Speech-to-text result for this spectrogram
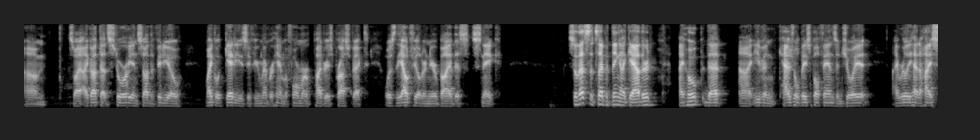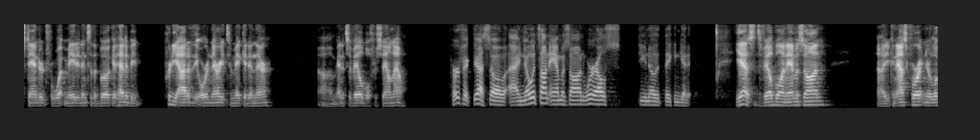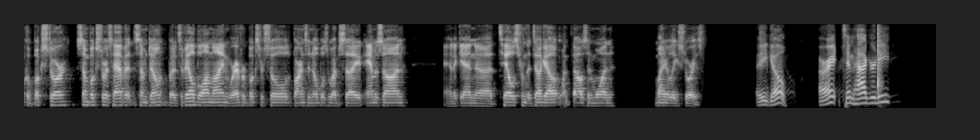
Um, so I, I, got that story and saw the video. Michael Gettys, if you remember him, a former Padres prospect, was the outfielder nearby this snake. So that's the type of thing I gathered. I hope that uh, even casual baseball fans enjoy it. I really had a high standard for what made it into the book. It had to be pretty out of the ordinary to make it in there, um, and it's available for sale now. Perfect. Yeah. So I know it's on Amazon. Where else do you know that they can get it? Yes, it's available on Amazon. Uh, you can ask for it in your local bookstore. Some bookstores have it, some don't, but it's available online wherever books are sold. Barnes and Noble's website, Amazon, and again, uh, Tales from the Dugout, 1001 minor league stories. There you go. All right, Tim Hagerty,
